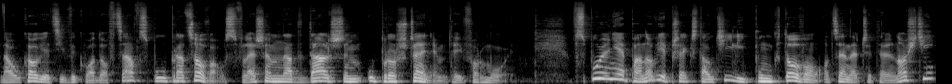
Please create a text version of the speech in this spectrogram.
naukowiec i wykładowca, współpracował z Flashem nad dalszym uproszczeniem tej formuły. Wspólnie panowie przekształcili punktową ocenę czytelności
